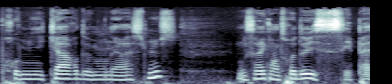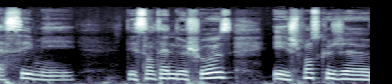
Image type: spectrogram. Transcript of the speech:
premier quart de mon Erasmus. Donc c'est vrai qu'entre deux, il s'est passé mais, des centaines de choses. Et je pense que je,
